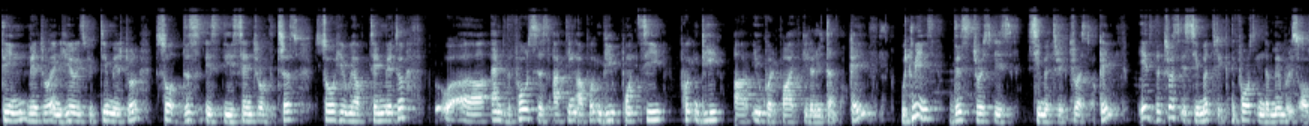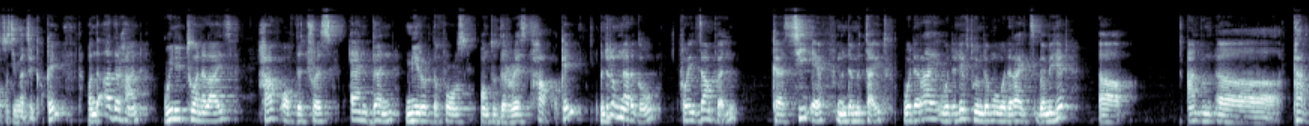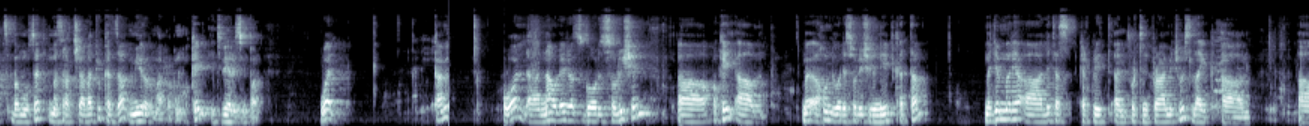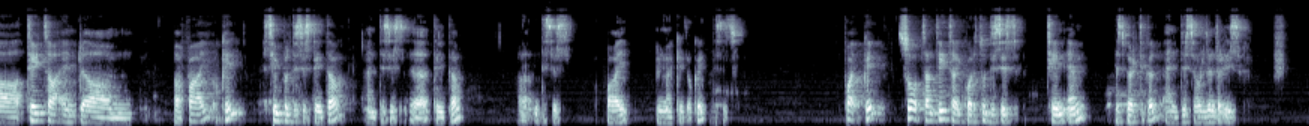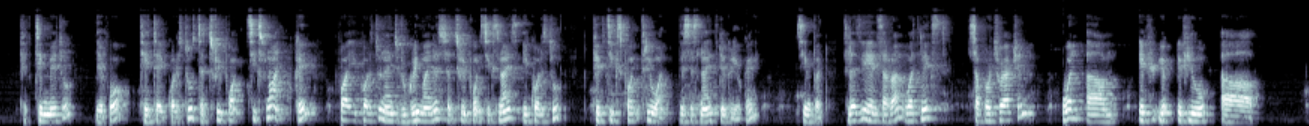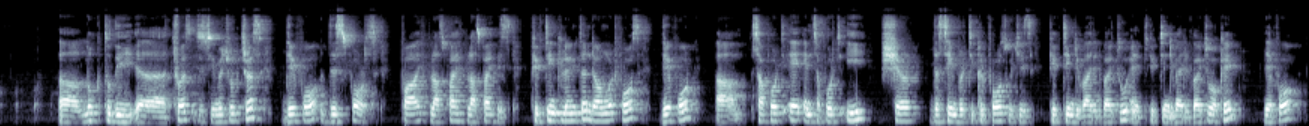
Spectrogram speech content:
10 meter and here is 15 meter so this is the center of the thrust so here we have 10 meter uh, and the forces acting at point B, point C, point D are equal 5 kilonewton, okay? Which means this stress is symmetric thrust, okay? If the thrust is symmetric, the force in the member is also symmetric, okay? On the other hand, we need to analyze half of the thrust and then mirror the force onto the rest half, okay? And For example, ከ CF እንደምታዩት ወደ righ- ወደ left ወይም ደግሞ ወደ right በመሄድ አንዱን part በመውሰድ መስራት ትችላላችሁ። ከዛ mirror ማድረግ ነው። okay? It's very simple። Well well now let us go to solution። Okay? አሁን ወደ solution እንሄድ ቀጥታ መጀመሪያ let us calculate important parameters like ቴታ ኤንድ ፋይ ኦኬ simple this is theta and this is uh, theta uh, this is phi in my case okay this is phi okay so tan theta equal to this is 10 m this vertical and this horizontal is 15 meter therefore theta equals to 3.69 okay phi equals to 90 degree minus 3.69 equals to 56.31 this is 90 degree okay simple ስለዚህ ይሄን ሰራን what next support reaction well um, if you if you uh, uh, look to the uh, truss, it is symmetric truss. Therefore, this force 5 plus 5 plus 5 is 15 kilonewton downward force. Therefore, um, support A and support E share the same vertical force, which is 15 divided by 2 and 15 divided by 2. Okay. Therefore,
